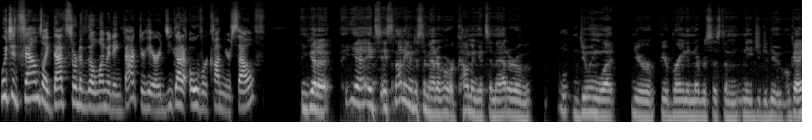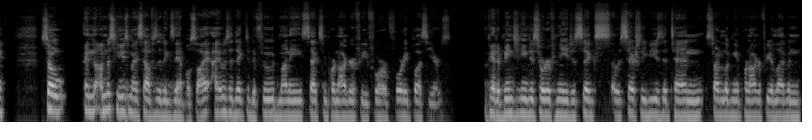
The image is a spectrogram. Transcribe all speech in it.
which it sounds like that's sort of the limiting factor here you got to overcome yourself you got to yeah it's it's not even just a matter of overcoming it's a matter of doing what your your brain and nervous system need you to do okay so and I'm just going to use myself as an example. So I, I was addicted to food, money, sex, and pornography for 40 plus years. Okay, I had a binge eating disorder from the age of six. I was sexually abused at 10, started looking at pornography at 11,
